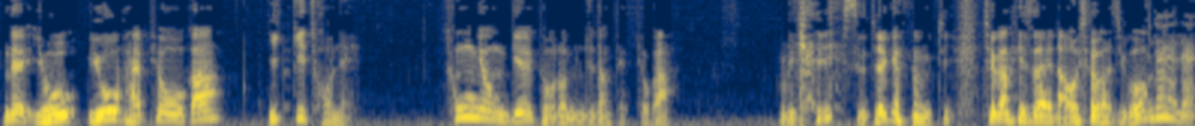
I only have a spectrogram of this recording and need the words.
근데 요, 요 발표가 있기 전에 송영길 더불어민주당 대표가 우리 KBS 최경영 최강기사에 나오셔가지고 네네.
